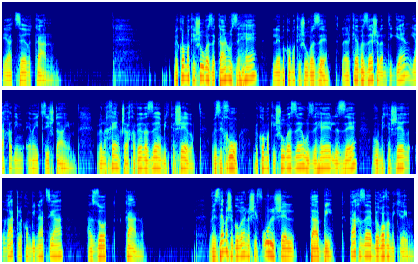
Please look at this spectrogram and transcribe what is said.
ייעצר כאן. מקום הקישור הזה כאן הוא זהה למקום הקישור הזה, להרכב הזה של אנטיגן יחד עם MHC2. ולכן כשהחבר הזה מתקשר, וזכרו, מקום הקישור הזה הוא זהה לזה, והוא מתקשר רק לקומבינציה הזאת כאן. וזה מה שגורם לשפעול של תא B. כך זה ברוב המקרים.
